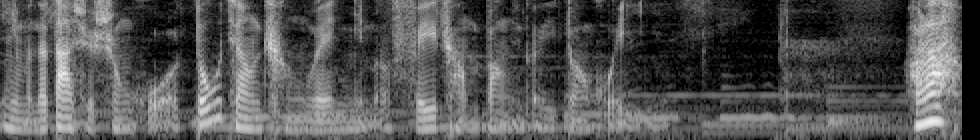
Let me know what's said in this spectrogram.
你们的大学生活都将成为你们非常棒的一段回忆。好了，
